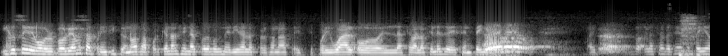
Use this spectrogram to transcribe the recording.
y justo digo, volvíamos al principio, ¿no? O sea, ¿por qué no al final podemos medir a las personas este, por igual o las evaluaciones de desempeño? Las evaluaciones de desempeño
